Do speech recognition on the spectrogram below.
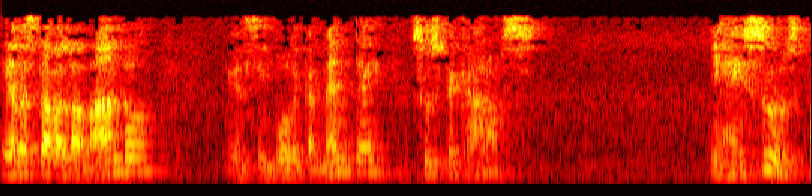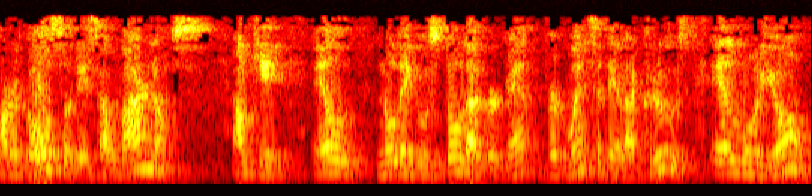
Él estaba lavando eh, simbólicamente sus pecados. Y Jesús, por el gozo de salvarnos, aunque Él no le gustó la vergüenza de la cruz, Él murió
